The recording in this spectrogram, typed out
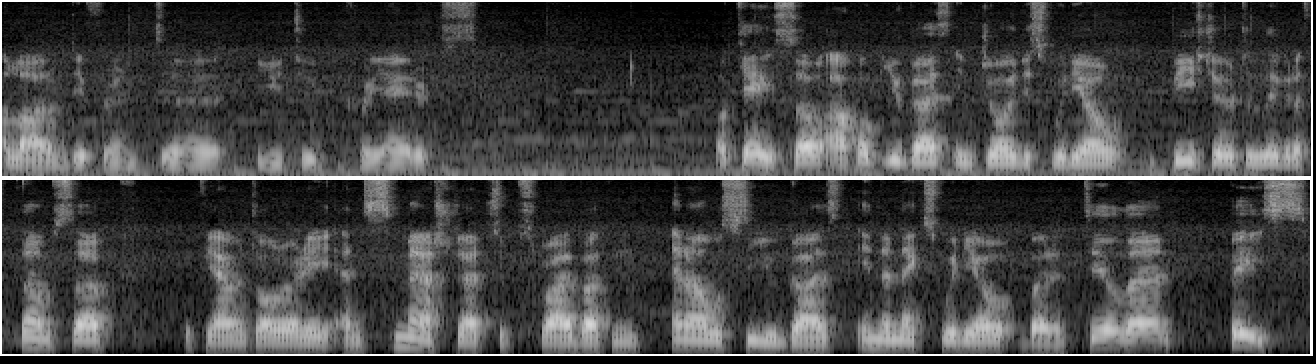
a lot of different uh, YouTube creators. Okay, so I hope you guys enjoyed this video. Be sure to leave it a thumbs up if you haven't already and smash that subscribe button and I will see you guys in the next video. But until then, peace!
